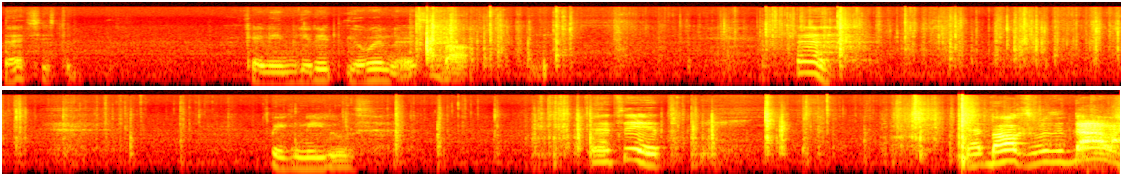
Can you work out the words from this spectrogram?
That's just a... I can't even get it to go in there. It's a box. Big needles. That's it. That box was a dollar.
